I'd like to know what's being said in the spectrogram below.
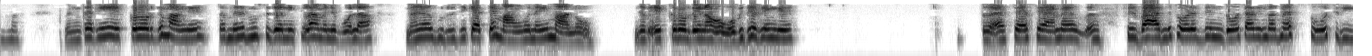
मैंने कहा, ये एक करोड़ के मांगे। तब मेरे मुँह से जो निकला, मैंने बोला मैंने गुरु जी कहते हैं, मांगो नहीं, मानो। जब एक करोड़ देना हो, वो भी दे देंगे। तो ऐसे ऐसे है मैं, फिर बाद में थोड़े दिन, दो चार दिन बाद मैं सोच रही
